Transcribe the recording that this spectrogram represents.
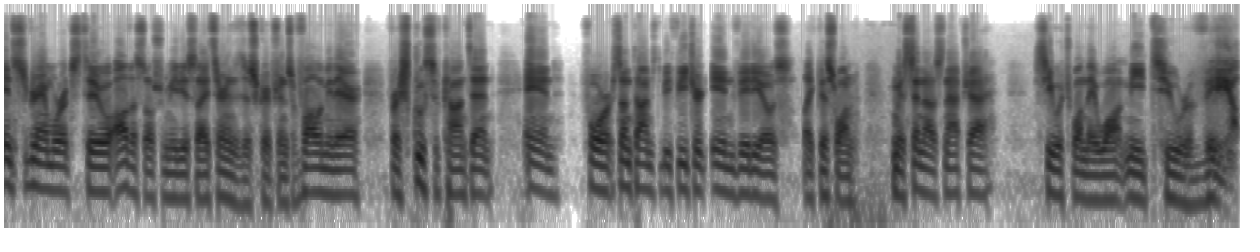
Instagram works too. All the social media sites are in the description. So follow me there for exclusive content and for sometimes to be featured in videos like this one. I'm gonna send out a Snapchat, see which one they want me to reveal.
